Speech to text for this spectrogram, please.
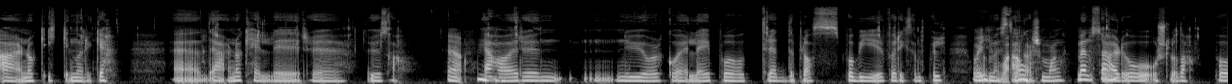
er nok ikke Norge. Eh, det er nok heller eh, USA. Ja. Jeg har eh, New York og LA på tredjeplass på byer, for eksempel. Oi, på mest wow. engasjement. Men så er det jo Oslo, da, på,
